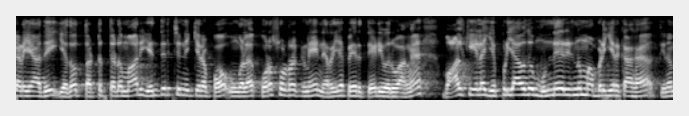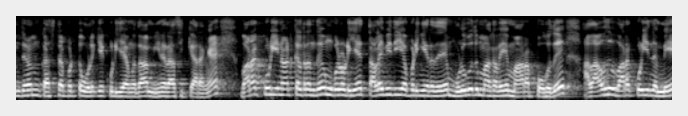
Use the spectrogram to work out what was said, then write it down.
கிடையாது. ஏதோ தட்டு தடுமாறி எந்திரிச்சு நிற்கிறப்போ உங்களை குறை சொல்கிறதுக்குனே நிறைய பேர் தேடி வருவாங்க. வாழ்க்கையில் எப்படியாவது முன்னேறணும் அப்படிங்கிறக்காக தினம் தினம் கஷ்டப்பட்டு உழைக்கக்கூடியவங்க தான் மீனராசிக்காரங்க. வரக்கூடிய நாட்கள் இருந்து உங்களுடைய தலைவிதி அப்படிங்கிறது முழுவதுமாகவே மாறப்போகுது. அதாவது வரக்கூடிய இந்த மே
